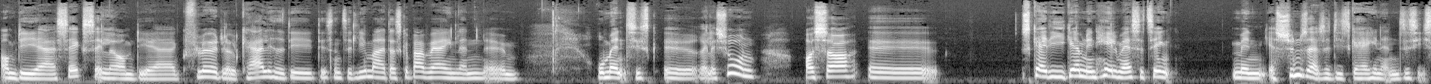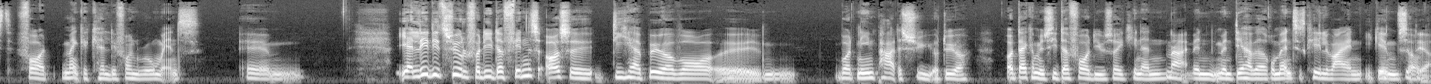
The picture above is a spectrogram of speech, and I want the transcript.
Om det er sex, eller om det er flirt eller kærlighed, det, det er sådan set lige meget. Der skal bare være en eller anden øh, romantisk øh, relation. Og så øh, skal de igennem en hel masse ting, men jeg synes altså, at de skal have hinanden til sidst, for at man kan kalde det for en romance. Øh, jeg er lidt i tvivl, fordi der findes også de her bøger, hvor, øh, hvor den ene part er syg og dør. Og der kan man sige, der får de jo så ikke hinanden. Nej. Men, men det har været romantisk hele vejen igennem. Så, der. Ja.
